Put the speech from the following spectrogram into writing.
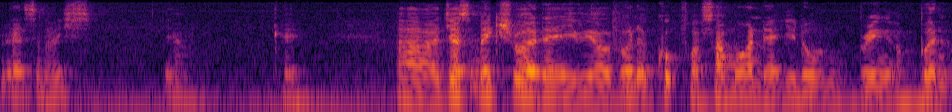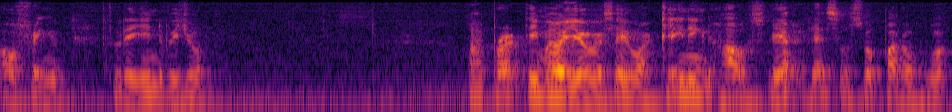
That's nice. Yeah. Okay. Uh, just make sure that if you're going to cook for someone that you don't bring a burnt offering to the individual. Uh, Pratima, you will say, what, cleaning the house. Yeah, that's also part of work.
